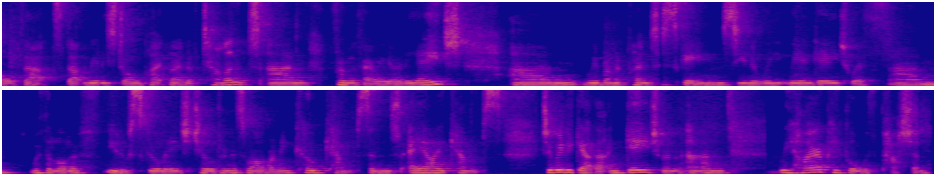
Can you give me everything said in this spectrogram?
of that, that really strong pipeline of talent um, from a very early age. Um, we run apprentice schemes. You know, we, we engage with um, with a lot of you know school age children as well, running code camps and AI camps to really get that engagement. Um, we hire people with passion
